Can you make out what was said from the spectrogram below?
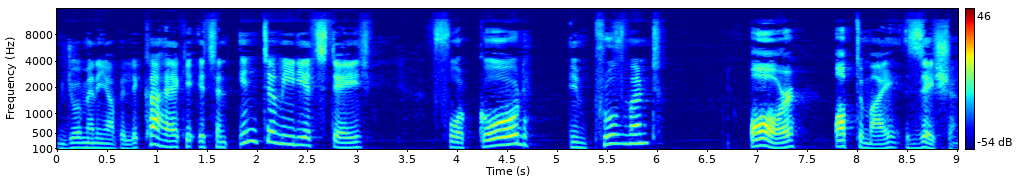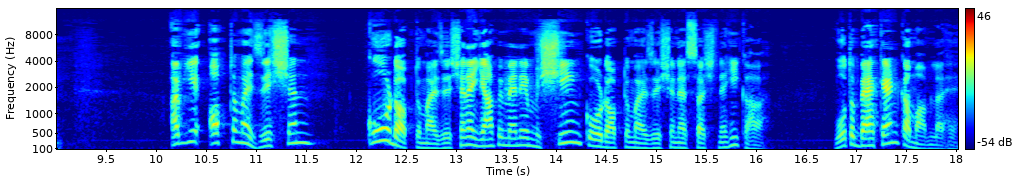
جو میں نے یہاں پہ لکھا ہے کہ it's an intermediate stage for code improvement اور آپٹمائزیشن اب یہ آپٹمائزیشن کوڈ آپٹمائزیشن ہے. یہاں پہ میں نے مشین کوڈ آپٹمائزیشن ہے سچ نہیں کہا. وہ تو بیک اینڈ کا معاملہ ہے.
